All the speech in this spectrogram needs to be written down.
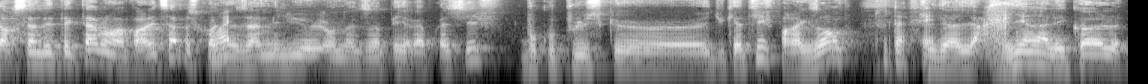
Alors c'est indétectable, on va parler de ça, parce qu'on Ouais. est dans un milieu, on est dans un pays répressif, beaucoup plus que euh, éducatif par exemple. Tout à fait. Il n'y a rien à l'école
